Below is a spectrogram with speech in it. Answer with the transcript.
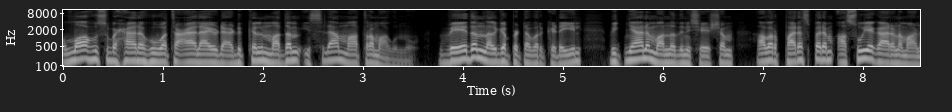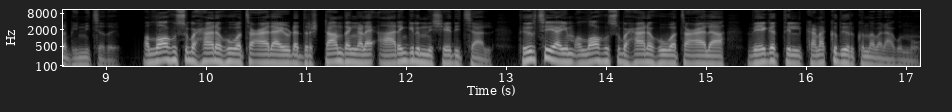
അള്ളാഹു സുബഹാനഹൂവ ചായാലായുടെ അടുക്കൽ മതം ഇസ്ലാം മാത്രമാകുന്നു. വേദം നൽകപ്പെട്ടവർക്കിടയിൽ വിജ്ഞാനം വന്നതിനുശേഷം അവർ പരസ്പരം അസൂയ കാരണമാണ് ഭിന്നിച്ചത്. അള്ളാഹു സുബഹാനഹൂവ ചായാലായുടെ ദൃഷ്ടാന്തങ്ങളെ ആരെങ്കിലും നിഷേധിച്ചാൽ തീർച്ചയായും അള്ളാഹു സുബഹാനഹൂവ ചായാല വേഗത്തിൽ കണക്കു തീർക്കുന്നവനാകുന്നു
